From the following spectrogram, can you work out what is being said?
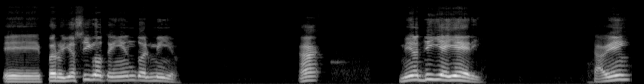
pero yo sigo teniendo el mío. ¿Ah? Mío es DJ Eri. ¿Está bien?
